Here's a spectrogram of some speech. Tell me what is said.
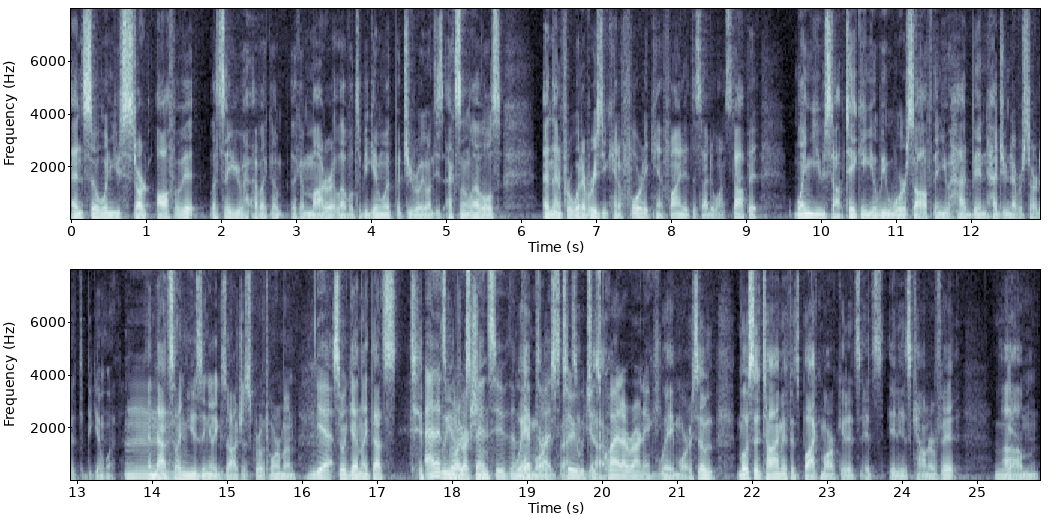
And so when you start off of it, let's say you have like a like a moderate level to begin with, but you really want these excellent levels, and then for whatever reason you can't afford it, can't find it, decide to want to stop it. When you stop taking, you'll be worse off than you had been had you never started to begin with. And that's on using an exogenous growth hormone. Yeah. So again, like that's typically And it's more expensive than way peptides expensive, too, which is quite ironic. way more. So most of the time, if it's black market, it's it's it is counterfeit. Um,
